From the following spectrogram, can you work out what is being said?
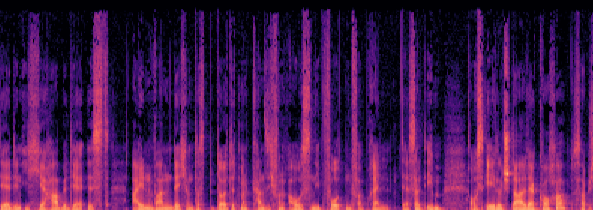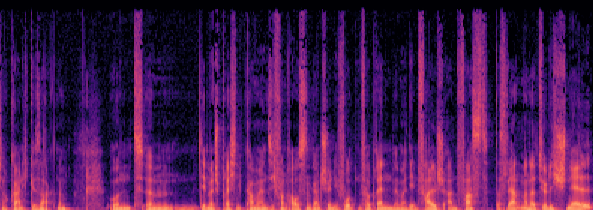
der, den ich hier habe, der ist einwandig und das bedeutet, man kann sich von außen die Pfoten verbrennen. Der ist halt eben aus Edelstahl, der Kocher, das habe ich noch gar nicht gesagt. Ne? Und ähm, dementsprechend kann man sich von außen ganz schön die Pfoten verbrennen, wenn man den falsch anfasst. Das lernt man natürlich schnell.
